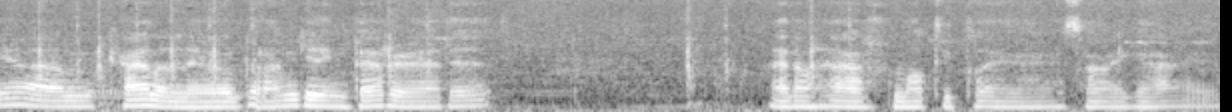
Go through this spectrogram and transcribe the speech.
yeah, I'm kind of new, but I'm getting better at it. I don't have multiplayer, sorry guys.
